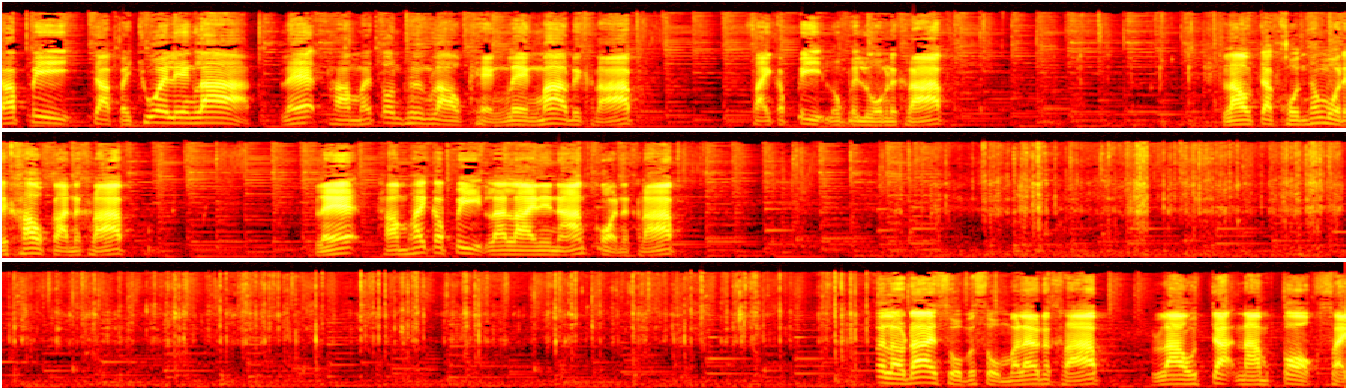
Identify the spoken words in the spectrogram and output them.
กะปิจะไปช่วยเลี้ยงรากและทำให้ต้นพึ่งเราแข็งแรงมากเลยครับ ใส่กะปิลงไปรวมนะครับ เราจะคนทั้งหมดให้เข้ากันนะครับ และทำให้กะปิละลายในน้ำก่อนนะครับ เมื่อเราได้ส่วนผสมมาแล้วนะครับ เราจะนำกรอกใส่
